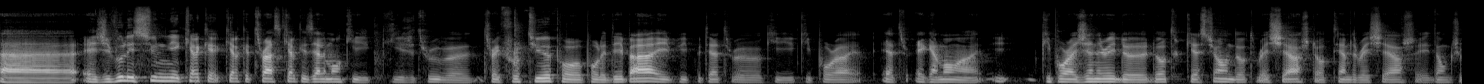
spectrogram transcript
Euh, et je voulais souligner quelques, quelques traces, quelques éléments qui, je trouve très fructueux pour, pour, le débat et puis peut-être qui, qui pourra être également, qui pourra générer d'autres questions, d'autres recherches, d'autres thèmes de recherche. Et donc, je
